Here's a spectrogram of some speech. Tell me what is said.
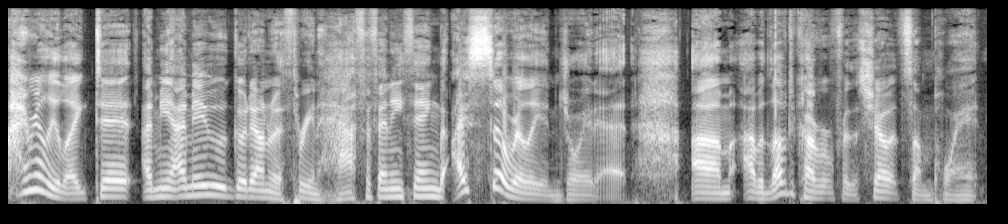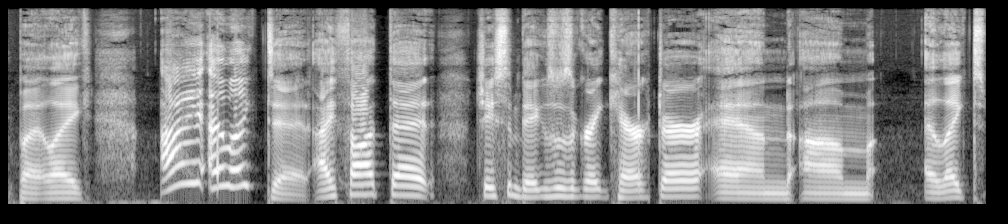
I really liked it. I mean, I maybe would go down to a three and a half, if anything, but I still really enjoyed it. Um, I would love to cover it for the show at some point, but like, I I liked it. I thought that Jason Biggs was a great character, and um, I liked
